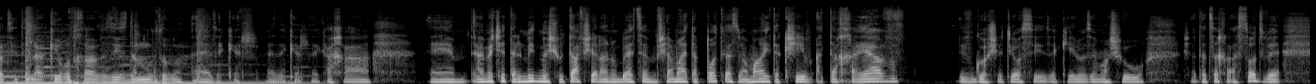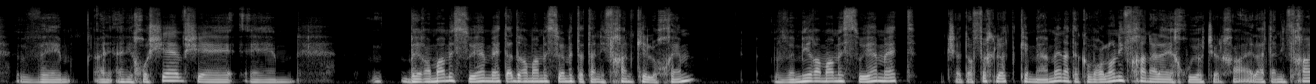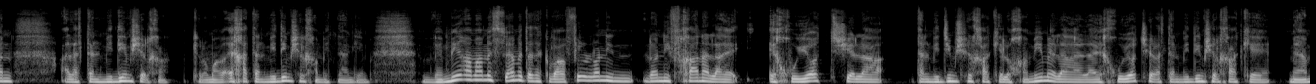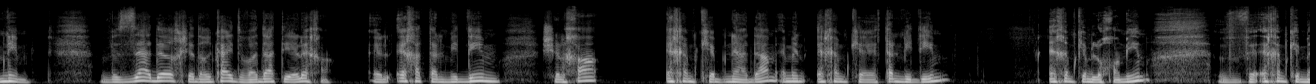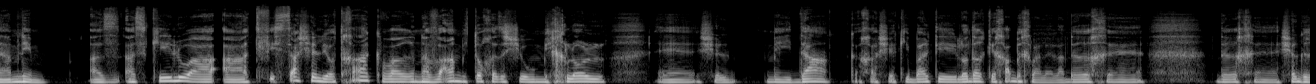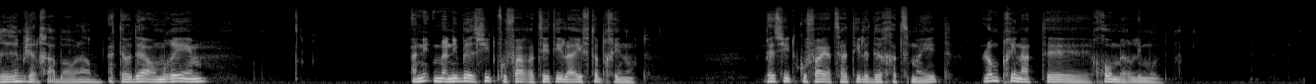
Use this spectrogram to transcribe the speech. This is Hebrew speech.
רציתי להכיר אותך וזו הזדמנות טובה. איזה כיף, איזה כיף, זה ככה. אה, האמת שתלמיד משותף שלנו בעצם שמע את הפודקאסט ואמר לי תקשיב אתה חייב לפגוש את יוסי זה כאילו זה משהו שאתה צריך לעשות ו, ואני חושב שברמה אה, מסוימת עד רמה מסוימת אתה נבחן כלוחם ומרמה מסוימת כשאתה הופך להיות כמאמן אתה כבר לא נבחן על האיכויות שלך אלא אתה נבחן על התלמידים שלך כלומר איך התלמידים שלך מתנהגים ומרמה מסוימת אתה כבר אפילו לא, לא נבחן על האיכויות של התלמידים שלך כלוחמים אלא על האיכויות של התלמידים שלך כמאמנים. וזה הדרך שדרכה התוודעתי אליך אל איך התלמידים שלך איך הם כבני אדם איך הם כתלמידים איך הם כלוחמים ואיך הם כמאמנים. אז אז כאילו התפיסה של היותך כבר נבעה מתוך איזשהו מכלול אה, של מידע ככה שקיבלתי לא דרכך בכלל אלא דרך אה, דרך אה, שגרירים שלך בעולם. אתה יודע אומרים אני, אני באיזושהי תקופה רציתי להעיף את הבחינות. באיזושהי תקופה יצאתי לדרך עצמאית לא מבחינת אה, חומר לימוד.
